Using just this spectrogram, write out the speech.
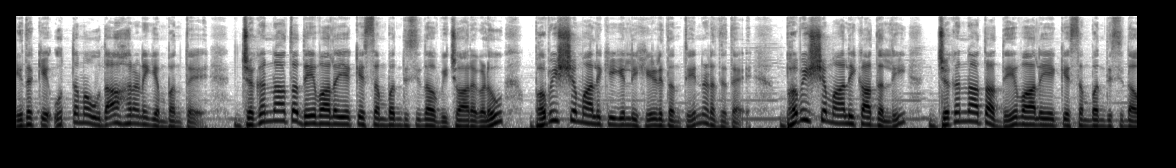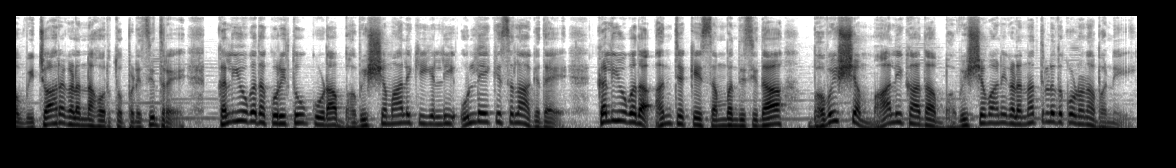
ಇದಕ್ಕೆ ಉತ್ತಮ ಉದಾಹರಣೆ ಎಂಬಂತೆ ಜಗನ್ನಾಥ ದೇವಾಲಯಕ್ಕೆ ಸಂಬಂಧಿಸಿದ ವಿಚಾರಗಳು ಭವಿಷ್ಯ ಮಾಲಿಕೆಯಲ್ಲಿ ಹೇಳಿದಂತೆ ನಡೆದಿದೆ. ಭವಿಷ್ಯ ಮಾಲಿಕಾದಲ್ಲಿ ಜಗನ್ನಾಥ ದೇವಾಲಯಕ್ಕೆ ಸಂಬಂಧಿಸಿದ ವಿಚಾರಗಳನ್ನು ಹೊರತುಪಡಿಸಿದರೆ ಕಲಿಯುಗದ ಕುರಿತು ಕೂಡ ಭವಿಷ್ಯ ಮಾಲಿಕೆಯಲ್ಲಿ ಉಲ್ಲೇಖಿಸಲಾಗಿದೆ. ಕಲಿಯುಗದ ಅಂತ್ಯಕ್ಕೆ ಸಂಬಂಧಿಸಿದ ಭವಿಷ್ಯ ಮಾಲಿಕಾದ ಭವಿಷ್ಯವಾಣಿಗಳನ್ನು ತಿಳಿದುಕೊಳ್ಳೋಣ ಬನ್ನಿ.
